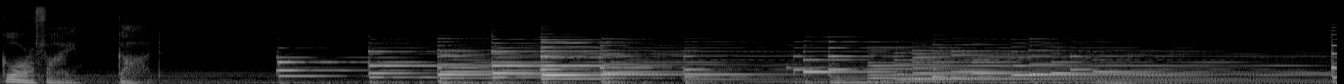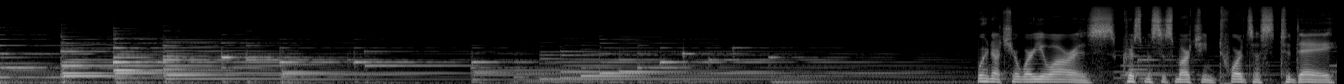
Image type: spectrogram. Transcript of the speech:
glorifying God. We're not sure where you are as Christmas is marching towards us today.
